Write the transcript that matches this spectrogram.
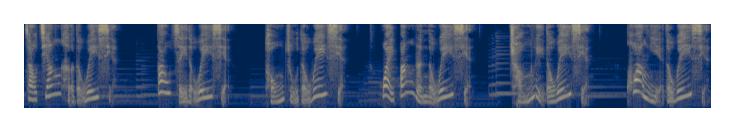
遭江河的危险、盗贼的危险、同族的危险。外邦人的危险，城里的危险，旷野的危险，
